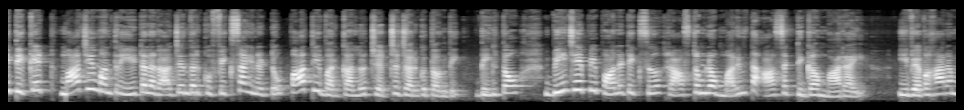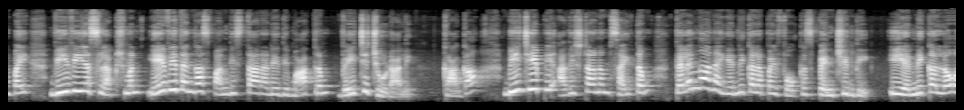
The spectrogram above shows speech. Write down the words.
ఈ టికెట్ మాజీ మంత్రి ఈటల రాజేందర్కు ఫిక్స్ అయినట్టు పార్టీ వర్గాల్లో చర్చ జరుగుతోంది. దీంతో బీజేపీ పాలిటిక్స్ రాష్ట్రంలో మరింత ఆసక్తిగా మారాయి. ఈ వ్యవహారంపై వివిఎస్ లక్ష్మణ్ ఏ విధంగా స్పందిస్తారనేది మాత్రం వేచి చూడాలి. కాగా బీజేపీ అధిష్టానం సైతం తెలంగాణ ఎన్నికలపై ఫోకస్ పెంచింది. ఈ ఎన్నికల్లో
